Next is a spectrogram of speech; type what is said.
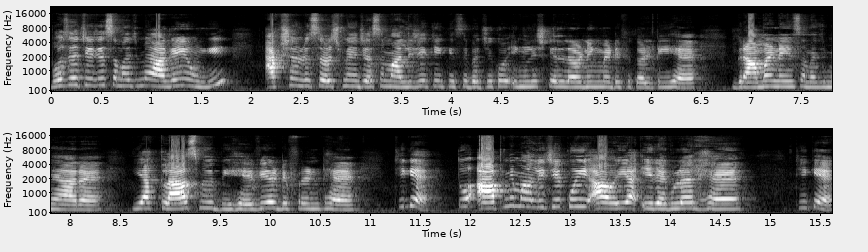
बहुत सारी चीज़ें समझ में आ गई होंगी। एक्शन रिसर्च में जैसे मान लीजिए कि किसी बच्चे को इंग्लिश के लर्निंग में डिफ़िकल्टी है ग्रामर नहीं समझ में आ रहा है, या क्लास में बिहेवियर डिफरेंट है, ठीक है? तो आपने मान लीजिए कोई, या इरेगुलर है, ठीक है?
